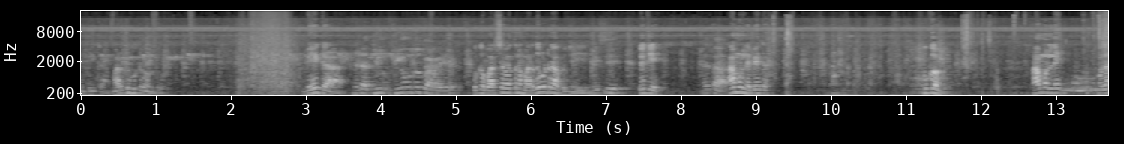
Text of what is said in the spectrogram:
ನೀ ಬೇಗ ಮರೆತು ಬಿಟ್ರು ಒಂದು ಬೇಕಾ ఒక వర్షవతన మరదు కూడా రాపుజీ చూజీ ఆముల్నే బేక కూకో ఆముల్నే మగ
